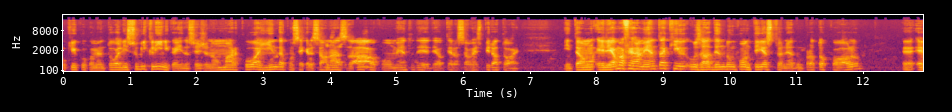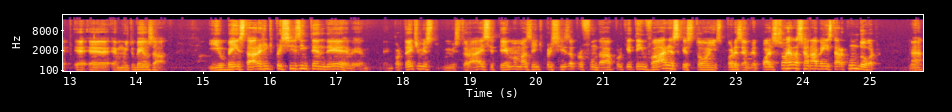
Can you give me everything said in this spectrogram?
o Kiko comentou ali, subclínica ainda, ou seja, não marcou ainda com secreção nasal, com aumento de, de alteração respiratória. Então, ele é uma ferramenta que, usada dentro de um contexto, né, de um protocolo, é, é, é, é muito bem usado. E o bem-estar a gente precisa entender, é importante misturar esse tema, mas a gente precisa aprofundar, porque tem várias questões, por exemplo, ele pode só relacionar bem-estar com dor, né?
